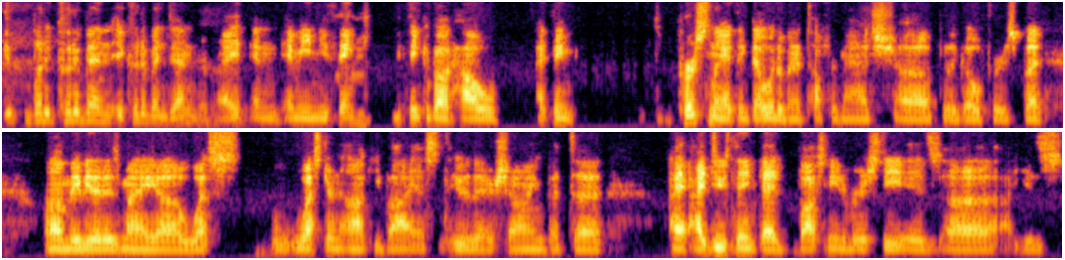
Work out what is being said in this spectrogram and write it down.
it, but it could have been it could have been Denver, right? And I mean, you think mm-hmm. you think about how I think personally, I think that would have been a tougher match uh, for the Gophers, but uh, maybe that is my uh, West Western hockey bias too. They're showing, but uh, I, I do think that Boston University is uh, is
